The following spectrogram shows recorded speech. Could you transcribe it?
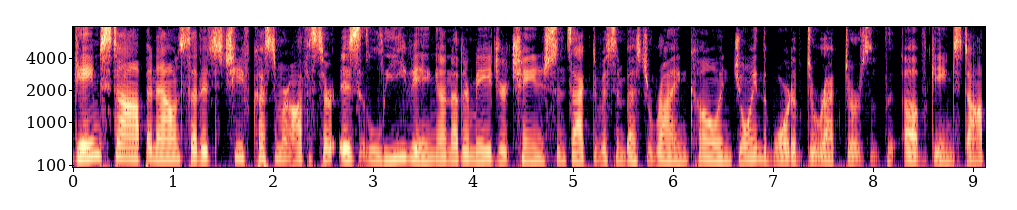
GameStop announced that its chief customer officer is leaving, another major change since activist investor Ryan Cohen joined the board of directors of, of GameStop.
